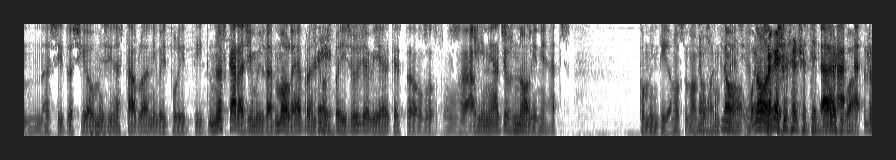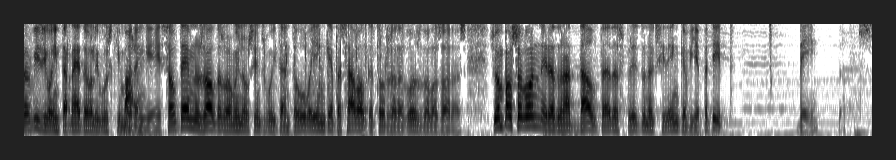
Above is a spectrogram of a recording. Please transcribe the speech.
una situació més inestable a nivell polític. No és que ara hagi millorat molt, eh? però entre Sí. els països hi havia aquesta, els, els alineats i els no alineats com indiquen els noms No, les no, conferències. ho- ho segueixo sense entendre, Eh, és igual. eh, Revisi-ho a internet o li busqui Vale. Marenguer. Saltem nosaltres al 1981 veient què passava el 14 d'agost d'aleshores. Joan Pau II era donat d'alta després d'un accident que havia patit. Bé, doncs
